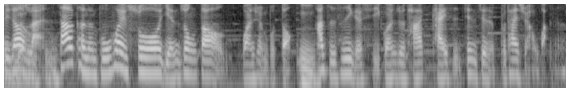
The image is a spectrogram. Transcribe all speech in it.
比较懒，他可能不会说严重到完全不动，嗯，他只是一个习惯，就是他开始渐渐的不太喜欢玩了，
